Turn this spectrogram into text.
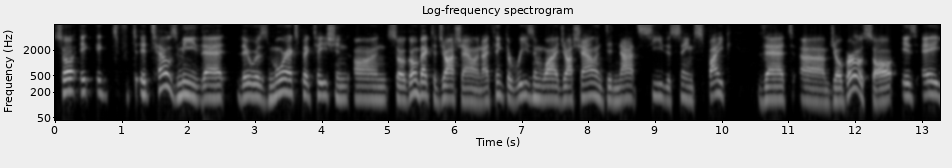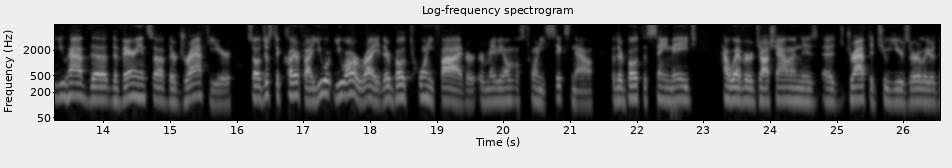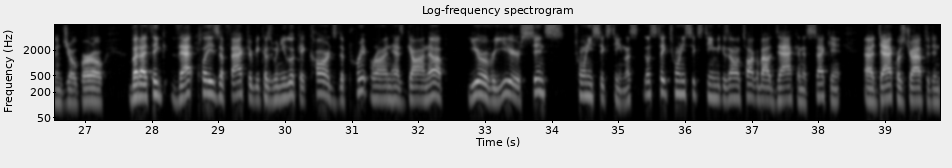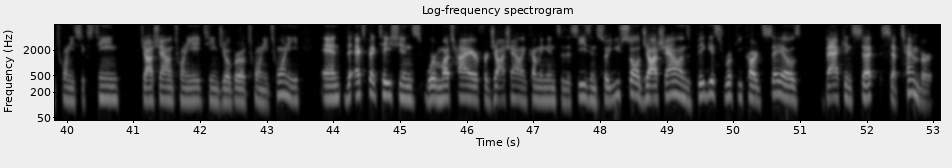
So it, it it tells me that there was more expectation on. So going back to Josh Allen, I think the reason why Josh Allen did not see the same spike that um, Joe Burrow saw is a you have the the variance of their draft year. So just to clarify, you you are right. They're both 25 or, or maybe almost 26 now, but they're both the same age. However, Josh Allen is uh, drafted two years earlier than Joe Burrow. But I think that plays a factor because when you look at cards, the print run has gone up year over year since 2016. Let's let's take 2016 because I want to talk about Dak in a second. Uh, Dak was drafted in 2016, Josh Allen 2018, Joe Burrow 2020, and the expectations were much higher for Josh Allen coming into the season. So you saw Josh Allen's biggest rookie card sales back in se- September,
